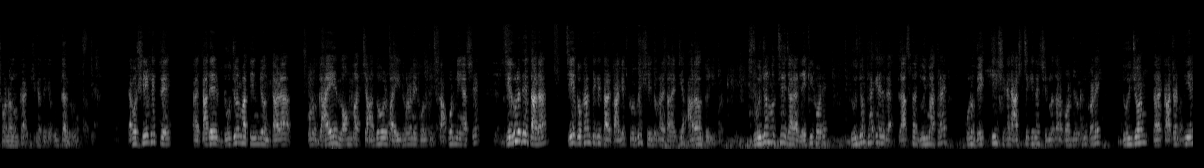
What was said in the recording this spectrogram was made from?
স্বর্ণালঙ্কার সেখান থেকে উদ্ধার করি। এবং সেই ক্ষেত্রে তাদের দুজন বা তিনজন তারা কোনো গায়ে লম্বা চাদর বা এই ধরনের কোনো কিছু কাপড় নিয়ে আসে যেগুলো দিয়ে তারা যে দোকান থেকে তারা টার্গেট করবে, সেই দোকানে তারা একটি আড়াল তৈরি করে। দুইজন হচ্ছে যারা রেকি করে দুইজন থাকে রাস্তার দুই মাথায়, কোনো ব্যক্তি সেখানে আসছে কিনা সেগুলো তারা পর্যবেক্ষণ করে। দুইজন তারা কাটার দিয়ে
